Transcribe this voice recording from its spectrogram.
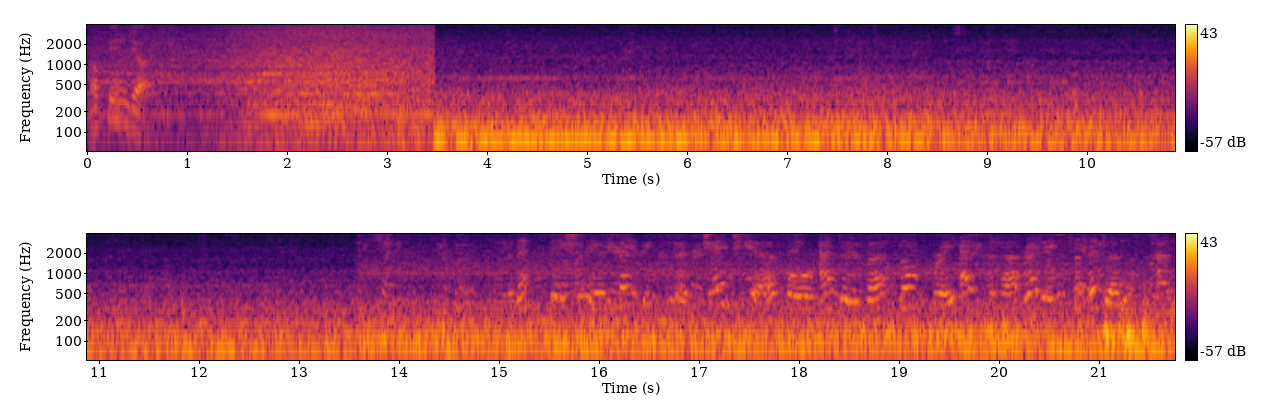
Hope you enjoy. The next station is Basingstoke. Change here for Andover, Exeter, Reading, West Midlands and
